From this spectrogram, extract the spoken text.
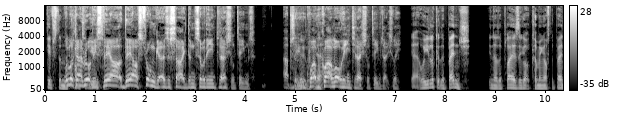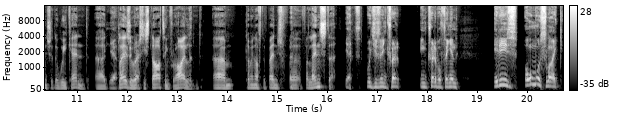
gives them. well, the look, I wrote this. They are they are stronger as a side than some of the international teams. absolutely Quite yeah. quite a lot of the international teams actually. Yeah, well, you look at the bench. You know the players they got coming off the bench at the weekend. Uh, Yeah. Players who were actually starting for Ireland, um, coming off the bench for, for Leinster. Yes, which is an incredible incredible thing, and it is almost like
